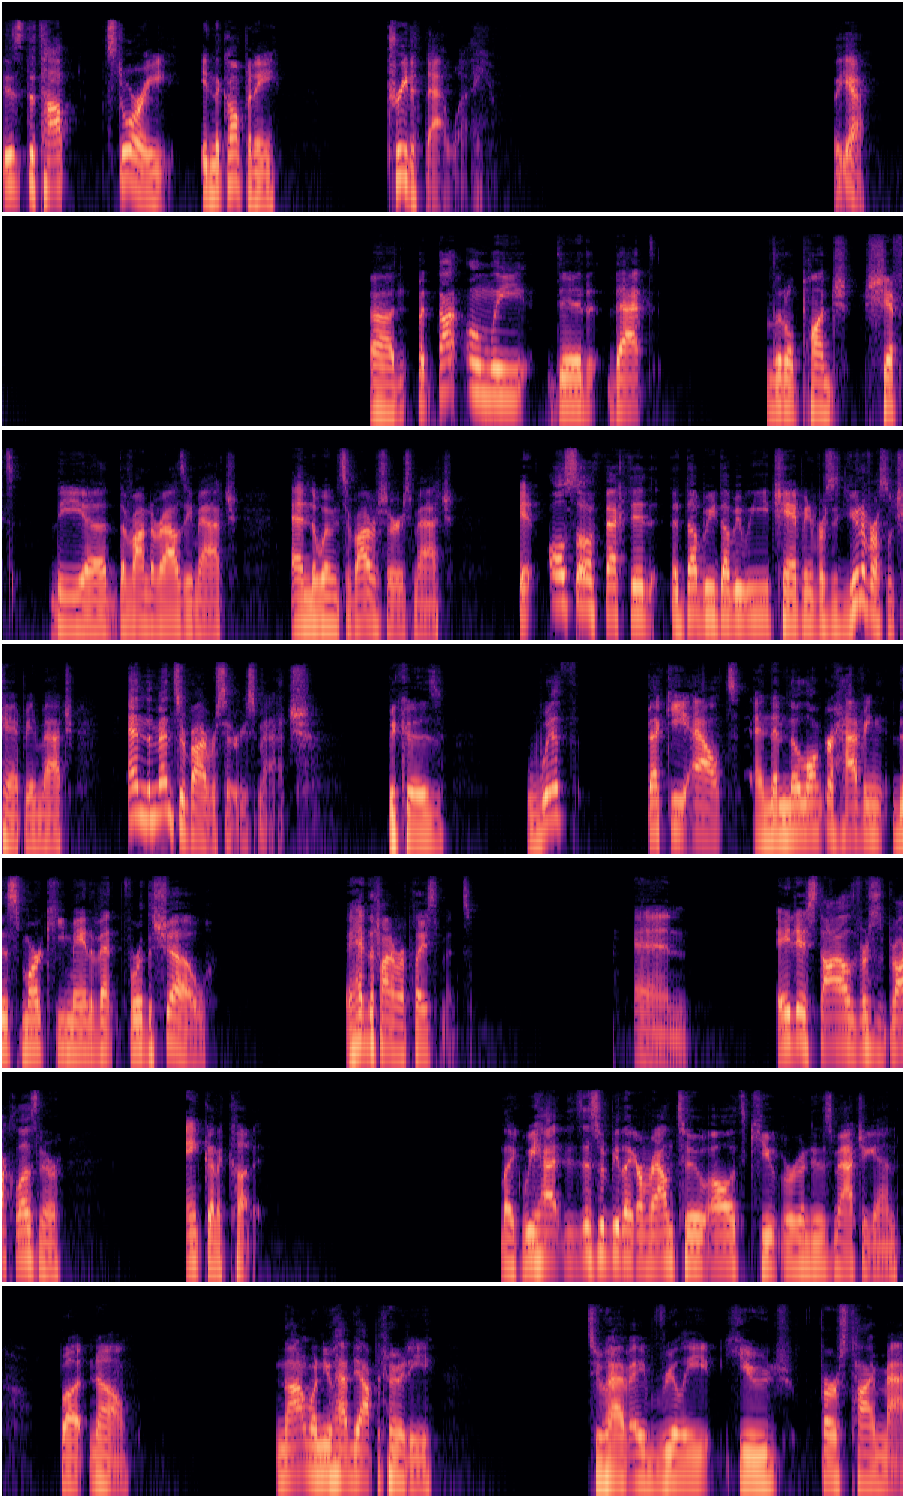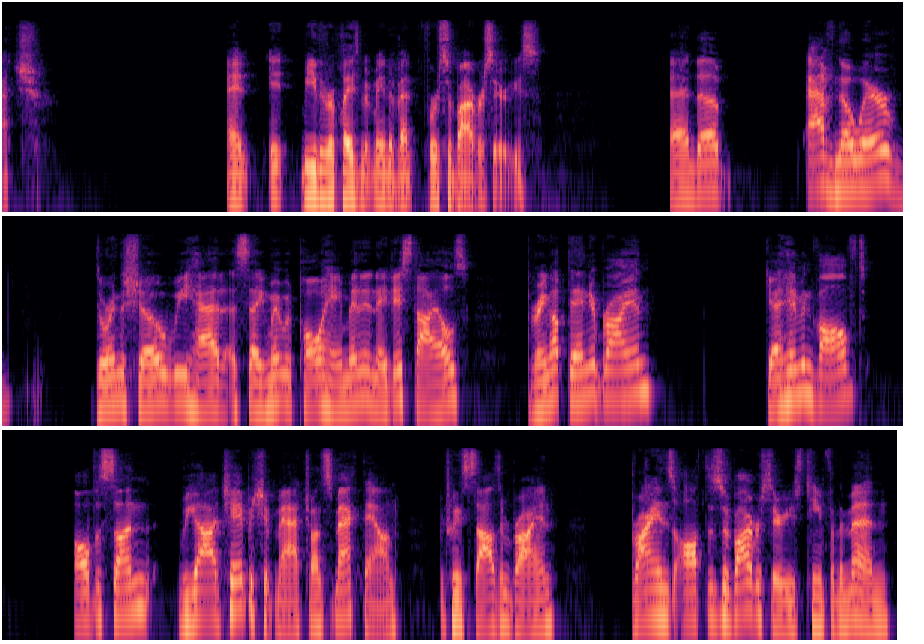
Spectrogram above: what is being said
is the top story in the company. Treat it that way. But yeah, Uh, but not only did that little punch shift the uh, the Ronda Rousey match and the Women's Survivor Series match, it also affected the WWE Champion versus Universal Champion match and the Men's Survivor Series match. Because with Becky out and them no longer having this marquee main event for the show, they had to find a replacement and AJ Styles versus Brock Lesnar ain't gonna cut it. Like we had this would be like a round two. Oh, it's cute. We're gonna do this match again, but no, not when you have the opportunity to have a really huge first time match and it be the replacement main event for Survivor Series. And uh out of nowhere, during the show, we had a segment with Paul Heyman and AJ Styles bring up Daniel Bryan, get him involved. All of a sudden, we got a championship match on SmackDown between Styles and Bryan. Bryan's off the Survivor Series team for the men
